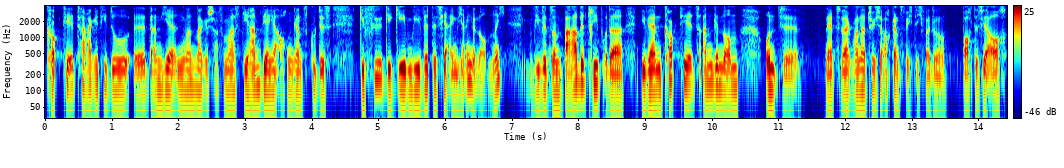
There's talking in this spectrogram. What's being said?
Cocktailtage, die du äh, dann hier irgendwann mal geschaffen hast, die haben dir ja auch ein ganz gutes Gefühl gegeben, wie wird das hier eigentlich angenommen, nicht? Wie wird so ein Barbetrieb oder wie werden Cocktails angenommen? Und äh, Netzwerk war natürlich auch ganz wichtig, weil du brauchtest ja auch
